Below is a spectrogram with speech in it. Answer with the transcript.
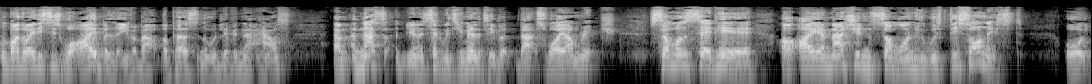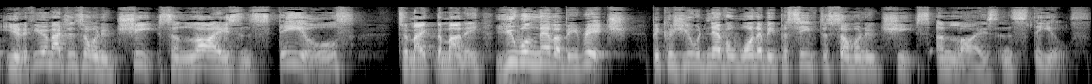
And by the way, this is what I believe about the person that would live in that house. Um, and that's, you know, said with humility, but that's why I'm rich. Someone said here, uh, I imagine someone who was dishonest. Or, you know, if you imagine someone who cheats and lies and steals to make the money, you will never be rich because you would never want to be perceived as someone who cheats and lies and steals.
